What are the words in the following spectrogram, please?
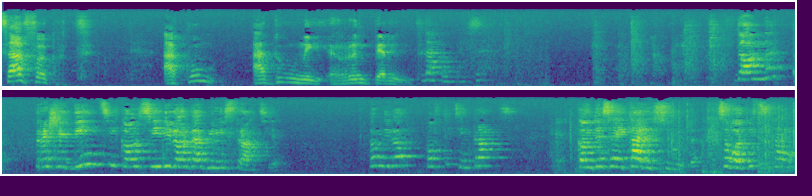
S-a făcut. Acum adună-i rând pe rând. Da, contesă. Doamnă, președinții consiliilor de administrație. Domnilor, poftiți, intrați. Contesa e tare surdă. Să vorbiți tare.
